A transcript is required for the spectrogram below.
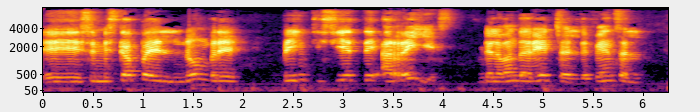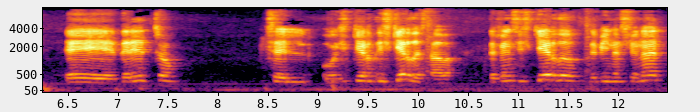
eh, se me escapa el nombre 27 a Reyes de la banda derecha, el defensa, el, eh, derecho o izquierdo, izquierdo estaba, defensa izquierdo de Binacional,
